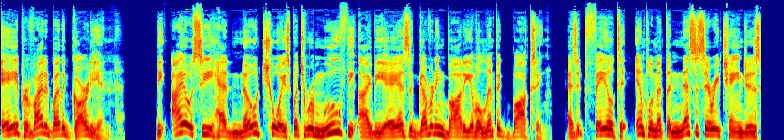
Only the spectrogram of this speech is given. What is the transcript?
A provided by The Guardian the IOC had no choice but to remove the IBA as the governing body of Olympic boxing, as it failed to implement the necessary changes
